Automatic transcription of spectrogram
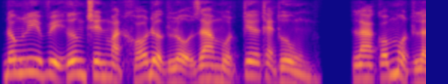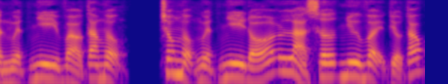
Đông ly vị ương trên mặt khó được lộ ra một tia thẹn thùng, là có một lần Nguyệt Nhi vào tam ngộng, trong ngộng Nguyệt Nhi đó là sơ như vậy tiểu tóc.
